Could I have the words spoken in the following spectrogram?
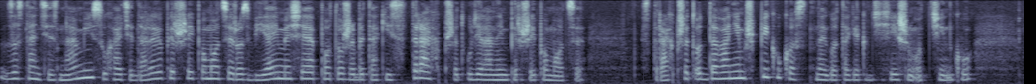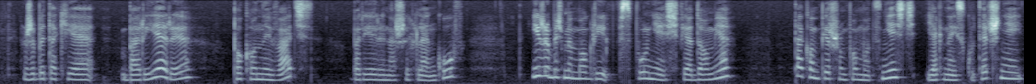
Zostańcie z nami, słuchajcie dalej o pierwszej pomocy, rozwijajmy się po to, żeby taki strach przed udzielaniem pierwszej pomocy, strach przed oddawaniem szpiku kostnego, tak jak w dzisiejszym odcinku, żeby takie bariery pokonywać, bariery naszych lęków i żebyśmy mogli wspólnie, świadomie taką pierwszą pomoc nieść jak najskuteczniej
